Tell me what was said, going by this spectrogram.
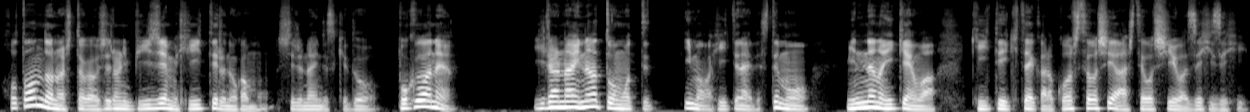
ほとんどの人が後ろに BGM 弾いてるのかもしれないんですけど、僕はね、いらないなと思って今は弾いてないです。でも、みんなの意見は聞いていきたいから、こうしてほしい、ああしてほしいはぜひぜひ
